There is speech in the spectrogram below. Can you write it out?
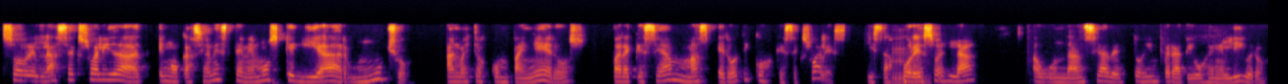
sobre la sexualidad, en ocasiones tenemos que guiar mucho a nuestros compañeros para que sean más eróticos que sexuales. Quizás por eso es la abundancia de estos imperativos en el libro.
